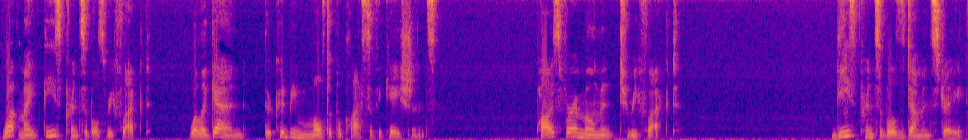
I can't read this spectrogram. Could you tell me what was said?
What might these principles reflect? Well, again, there could be multiple classifications. Pause for a moment to reflect. These principles demonstrate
